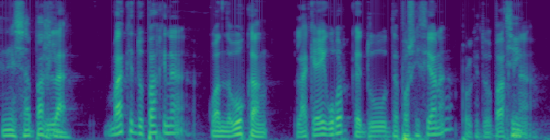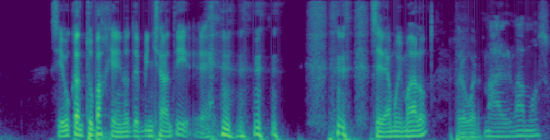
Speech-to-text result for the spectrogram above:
en esa página. La- más que tu página, cuando buscan la keyword que tú te posicionas, porque tu página. Si buscan tu página y no te pinchan a ti, eh, sería muy malo, pero bueno. Mal, vamos.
